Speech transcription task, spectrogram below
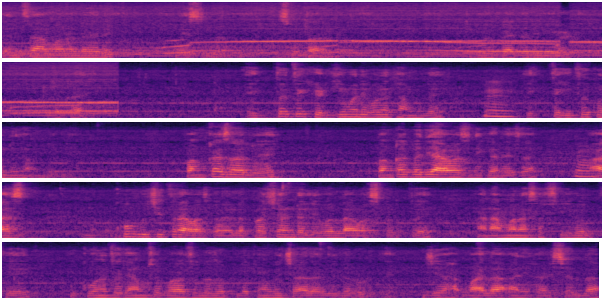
त्यांचं आम्हाला डायरेक्ट दिसलं स्वतः काहीतरी वेळ. तुझं काय? एक तर ते खिडकीमध्ये कोणी थांबलंय. एक तर इथं कोणी थांबलेलं पंखा चालू आहे. पंखा कधी आवाज नाही करायचा. आज खूप विचित्र आवाज करायला प्रचंड लेवलला आवाज करतोय. आणि आम्हाला असं फील होतंय की कोणीतरी आमच्या बाजूला झोपलं की आमची चादर बिदर उडते जे मला आणि हर्षलला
